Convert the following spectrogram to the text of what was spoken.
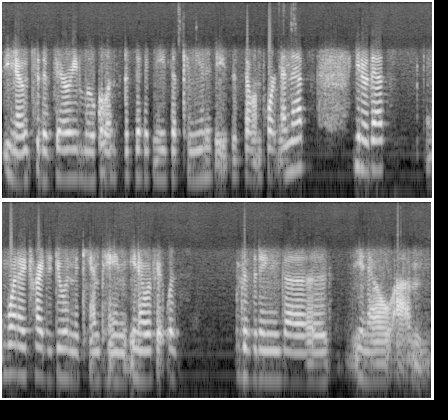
you know, to the very local and specific needs of communities is so important. And that's, you know, that's what I tried to do in the campaign. You know, if it was visiting the, you know. Um,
